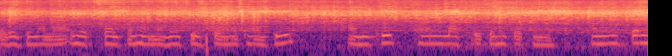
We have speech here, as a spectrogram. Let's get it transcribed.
पडेल तुम्हाला हेअरफॉल पण होणार नाही. केस करणं थांबतील आणि खूप छान लागते पण चटणी आणि एकदम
